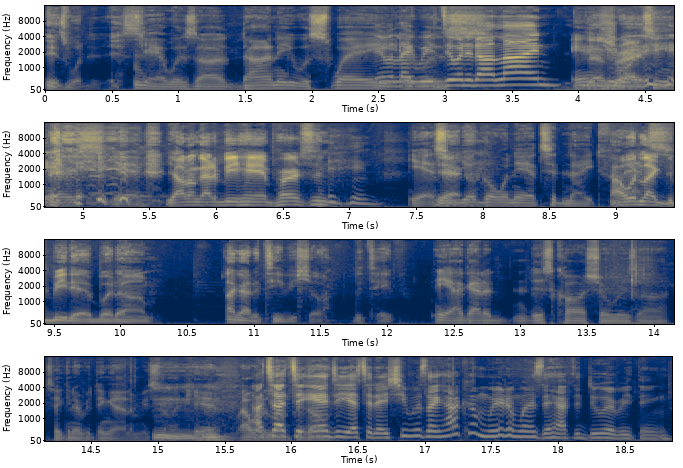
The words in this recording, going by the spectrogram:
is what it is. Yeah, it was uh, Donnie, it was Sway. They were like, we're doing it online. Angie That's right. Martinez. yeah, Y'all don't got to be here in person. yeah. So Yeah. you're going there tonight. for I would that. like to be there, but um, I got a TV show, the tape. Yeah, I got to This car show is uh, taking everything out of me, so I can't. I, I would love talked to go. Angie yesterday. She was like, "How come we're the ones that have to do everything?"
